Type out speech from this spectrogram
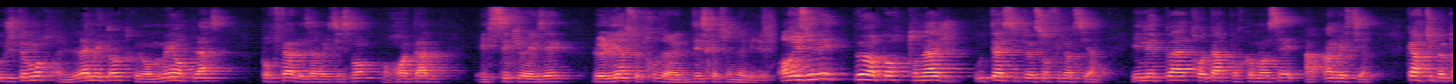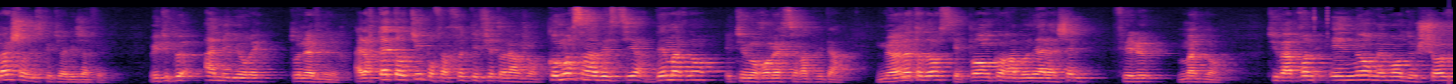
où je te montre la méthode que l'on met en place pour faire des investissements rentables et sécurisés. Le lien se trouve dans la description de la vidéo. En résumé, peu importe ton âge ou ta situation financière, il n'est pas trop tard pour commencer à investir. Car tu ne peux pas changer ce que tu as déjà fait, mais tu peux améliorer ton avenir. Alors qu'attends-tu pour faire fructifier ton argent? Commence à investir dès maintenant et tu me remercieras plus tard. Mais en attendant, si tu n'es pas encore abonné à la chaîne, fais-le maintenant. Tu vas apprendre énormément de choses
